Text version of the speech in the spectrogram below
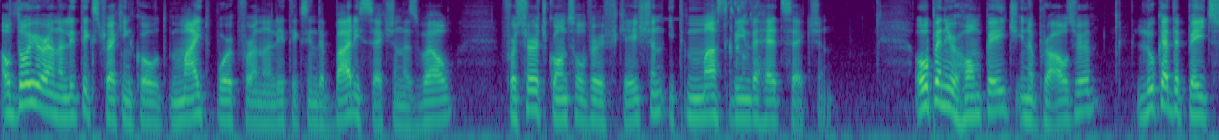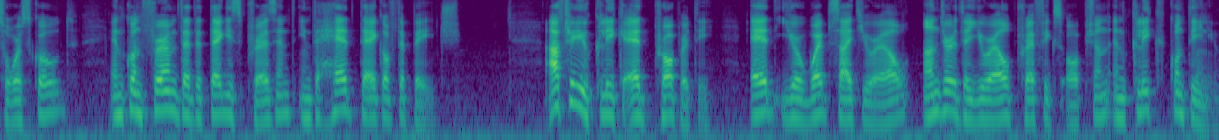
Although your analytics tracking code might work for analytics in the body section as well, for Search Console verification, it must be in the head section. Open your homepage in a browser, look at the page source code, and confirm that the tag is present in the head tag of the page. After you click Add Property, add your website URL under the URL prefix option and click Continue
